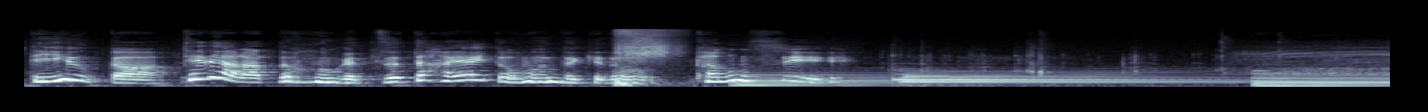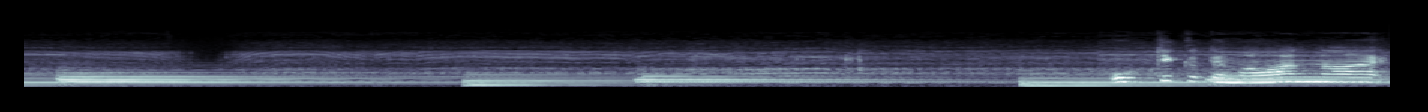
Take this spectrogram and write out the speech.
ていうか、手で洗った方が絶対早いと思うんだけど、楽しい。大きくて回んない。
